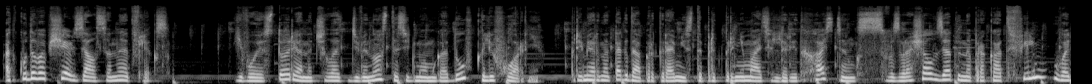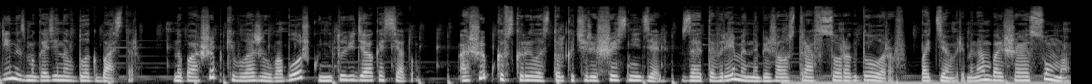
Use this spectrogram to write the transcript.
Откуда вообще взялся Netflix? Его история началась в 1997 году в Калифорнии. Примерно тогда программист и предприниматель Рид Хастингс возвращал взятый на прокат фильм в один из магазинов Blockbuster, но по ошибке вложил в обложку не ту видеокассету. Ошибка вскрылась только через 6 недель. За это время набежал штраф 40 долларов. По тем временам большая сумма.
